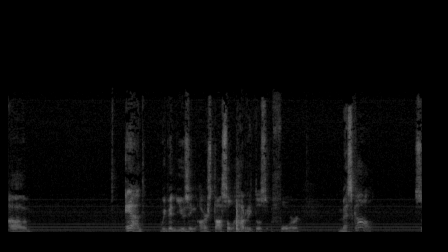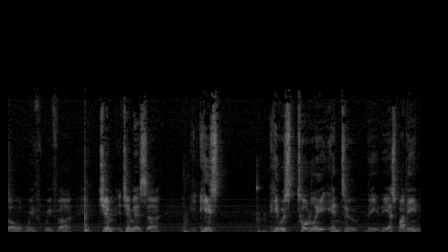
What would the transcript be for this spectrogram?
Um, and we've been using our Stossel Jarritos for mezcal. So we've we've uh, Jim Jim is uh, he's he was totally into the the Espadin,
